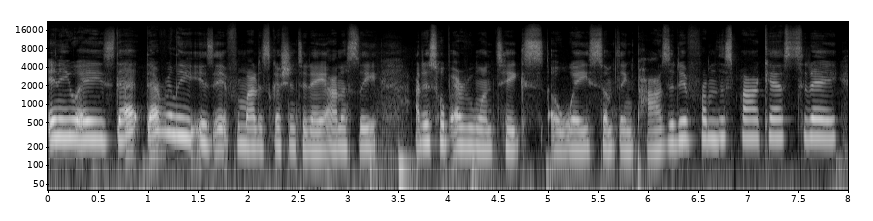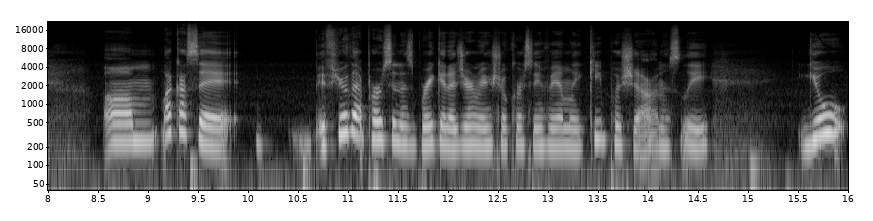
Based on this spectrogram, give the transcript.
anyways that that really is it for my discussion today honestly. I just hope everyone takes away something positive from this podcast today. Um like i said if you're that person that's breaking a generational cursing family keep pushing honestly. You'll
